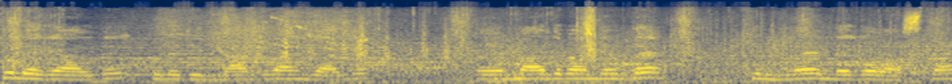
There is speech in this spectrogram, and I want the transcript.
kule geldi. Kule değil merdiven geldi. Ee, merdivenleri de kimle? Legolas'ta.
